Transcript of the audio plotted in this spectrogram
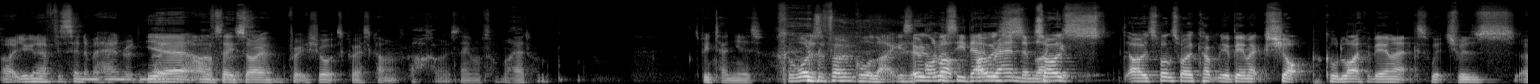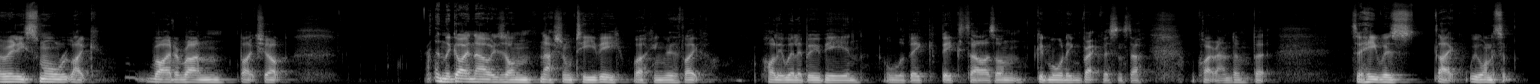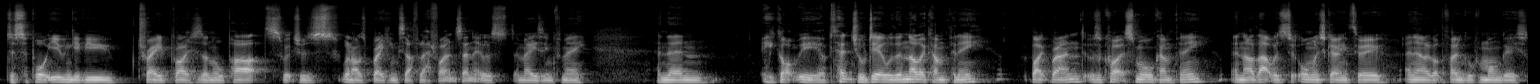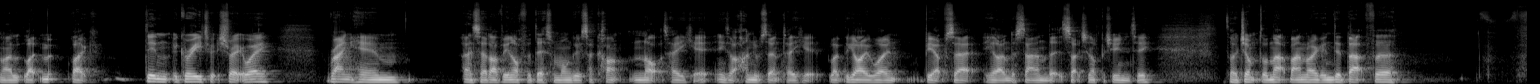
All right, you're gonna have to send him a handwritten note. Yeah, I'll say afterwards. sorry. I'm pretty sure it's Chris. Can't remember, oh, I can't remember his name off the top of my head. It's been ten years. But what is the phone call like? Is it, was- honestly well, that was- random? So like I was, I was sponsored by a company, a BMX shop called Life of BMX, which was a really small, like rider run bike shop. And the guy now is on national TV, working with like Holly Willoughby and all the big big stars on Good Morning Breakfast and stuff. Quite random, but so he was like, we wanted to, support you and give you trade prices on all parts, which was when I was breaking stuff left, right, and centre. It was amazing for me. And then he got me a potential deal with another company, bike brand. It was a quite a small company, and now that was almost going through. And then I got the phone call from Mongoose, and I like like didn't agree to it straight away. Rang him and said, "I've been offered this from Mongoose. I can't not take it." And he's like, "100% take it. Like the guy won't be upset. He'll understand that it's such an opportunity." So I jumped on that bandwagon, did that for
